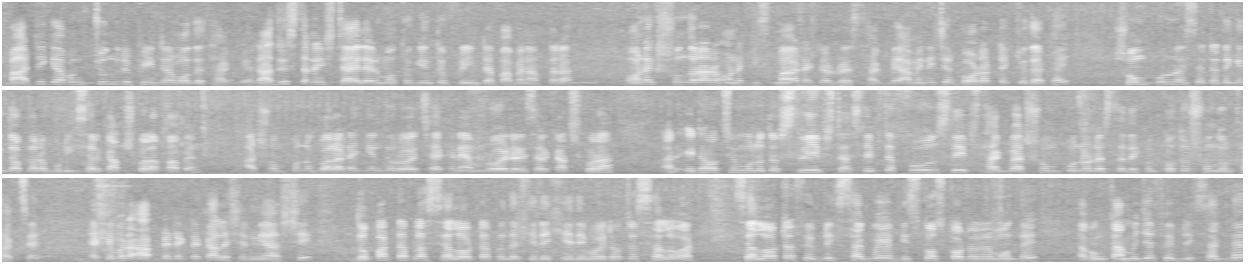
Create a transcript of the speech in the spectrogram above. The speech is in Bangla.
বাটিক এবং চুন্দ্রি প্রিন্টের মধ্যে থাকবে। রাজস্থানি স্টাইলের মতো কিন্তু প্রিন্টটা পাবেন আপনারা। অনেক সুন্দর আর অনেক স্মার্ট একটা ড্রেস থাকবে। আমি নিচের বর্ডারটা একটু দেখাই। সম্পূর্ণ সেটাতে কিন্তু আপনারা বুটিক্সের কাজ করা পাবেন। আর সম্পূর্ণ গলাটাই কিন্তু রয়েছে এখানে এমব্রয়ডারিসের কাজ করা। আর এটা হচ্ছে মূলত স্লিপসটা। স্লিপসটা ফুল স্লিপস থাকবে আর সম্পূর্ণ ড্রেসটা দেখুন কত সুন্দর থাকছে। একেবারে আপডেট একটা কালেকশন নিয়ে আসছি। দোপাট্টা প্লাস সালোয়ারটা আপনাদেরকে দেখিয়ে দেবো। এটা হচ্ছে সালোয়ার। সালোয়ারটার ফেব্রিক্স থাকবে বিসকস কটনের মধ্যে এবং কামিজের ফেব্রিক্স থাকবে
